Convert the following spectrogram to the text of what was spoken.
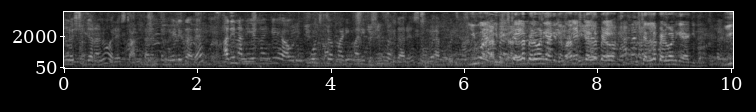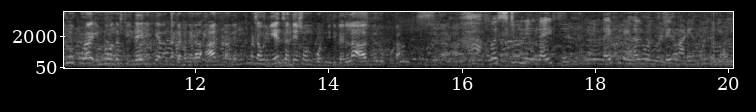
ಇನ್ನಷ್ಟು ಜನನೂ ಅರೆಸ್ಟ್ ಆಗ್ತಾರೆ ಅಂತ ಹೇಳಿದ್ದಾರೆ. ಅದೇ ನಾನು ಹೇಳ್ದಂಗೆ ಅವರು ಫೋನ್ ಸ್ಟಾಪ್ ಮಾಡಿ ಮನೆ ಬಿಟ್ಟು ಹೋಗಿದ್ದಾರೆ. ಸೊ ಇಷ್ಟೆಲ್ಲ ಬೆಳವಣಿಗೆ ಆಗಿದೆ ಮ್ಯಾಮ್. ಇಷ್ಟೆಲ್ಲ ಬೆಳವಣಿಗೆ ಇಷ್ಟೆಲ್ಲ ಬೆಳವಣಿಗೆ ಆಗಿದೆ. ಈಗಲೂ ಕೂಡ ಇನ್ನೂ ಒಂದಷ್ಟು ಇದೇ ರೀತಿಯಾದಂಥ ಘಟನೆಗಳು ಆಗ್ತವೆ ಬಟ್ ಅವ್ರಿಗೆ ಏನು ಸಂದೇಶವನ್ನು ಕೊಡ್ತಿದ್ದೀವಿ ಎಲ್ಲ ಆದ್ಮೇಲೂ ಕೂಡ. ಫಸ್ಟು ನಿಮ್ಮ ಲೈಫ್ ನಿಮ್ಮ ಲೈಫಲ್ಲಿ ಏನಾದರೂ ಒಂದು ಒಳ್ಳೇದು ಮಾಡಿ ಅಂತ ಕಲೀರಿ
